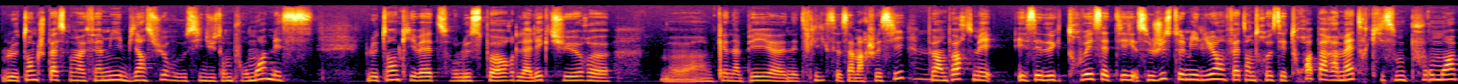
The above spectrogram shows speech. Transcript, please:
le temps que je passe pour ma famille, bien sûr, aussi du temps pour moi, mais le temps qui va être le sport, de la lecture. Euh, un canapé Netflix, ça marche aussi, mm. peu importe, mais c'est de trouver cette, ce juste milieu en fait entre ces trois paramètres qui sont pour moi,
